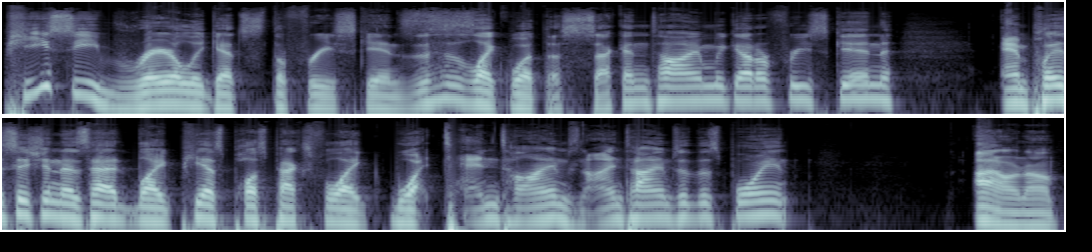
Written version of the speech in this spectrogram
PC rarely gets the free skins. This is like what the second time we got a free skin and PlayStation has had like PS Plus packs for like what ten times, nine times at this point. I don't know.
